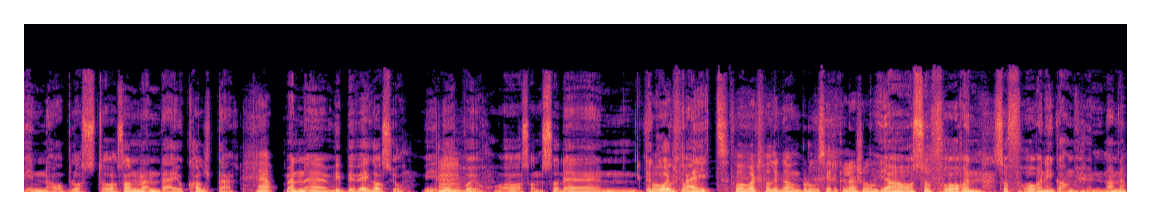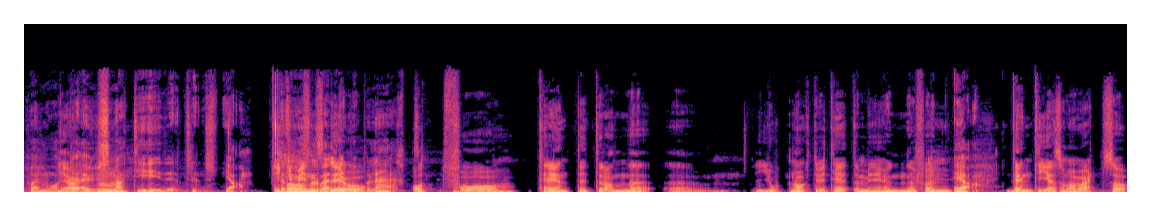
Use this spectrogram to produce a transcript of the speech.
vind og blåst og sånn, men det er jo kaldt der. Ja. Men uh, vi beveger oss jo, vi Mm. løper jo og sånn, så det, det Får går greit. Får i hvert fall i gang blodsirkulasjonen. Ja, og så får en, så får en i gang hundene på en måte Ja. òg, sånn Mm. at de de, de Ja. Det Ikke var i hvert minst fall veldig det å- populært. Å få trent litt, rann, uh, gjort noen aktiviteter med hundene. For Mm. Ja. den tida som har vært, så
